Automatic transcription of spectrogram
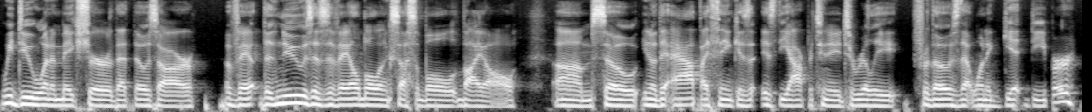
we do want to make sure that those are avail- the news is available and accessible by all. Um, so you know the app I think is is the opportunity to really for those that want to get deeper.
